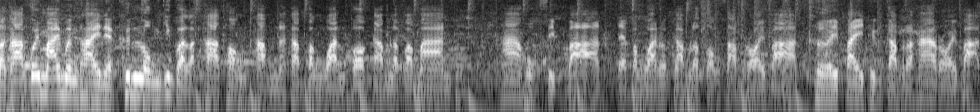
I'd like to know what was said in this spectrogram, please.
ราคากล้วยไม้เมืองไทยเนี่ยขึ้นลงยิ่งกว่าราคาทองคำนะครับ บางวันก็กรัมละประมาณ 5-60 บาท แต่บางวันก็กรัมละ 2-300 บาท เคยไปถึงกรัมละ 500 บาท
